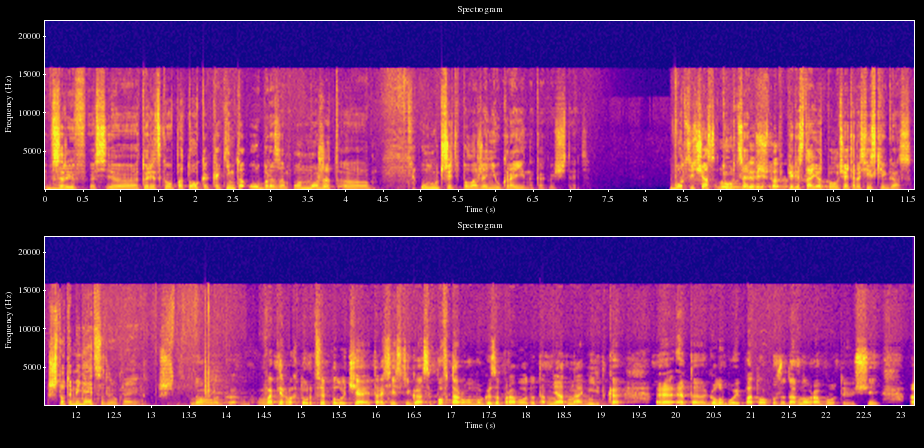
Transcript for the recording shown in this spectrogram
взрыв э, турецкого потока, каким-то образом он может э, улучшить положение Украины, как вы считаете? Вот сейчас ну, Турция пер, что... перестает получать российский газ. Что-то меняется для Украины? Ну, во-первых, Турция получает российский газ и по второму газопроводу, там не одна нитка это голубой поток, уже давно работающий. Э,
